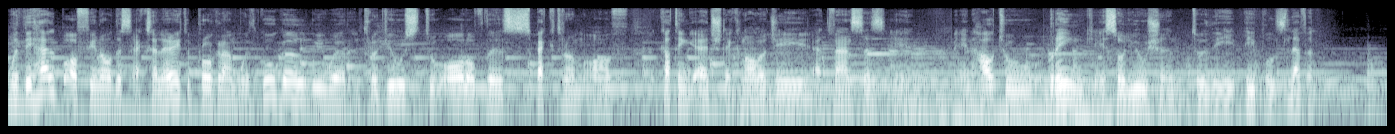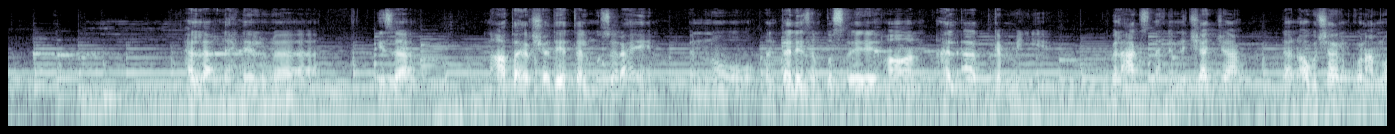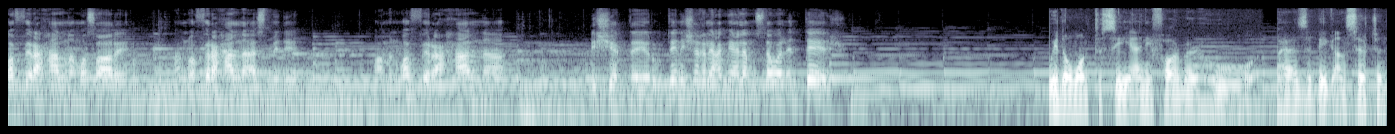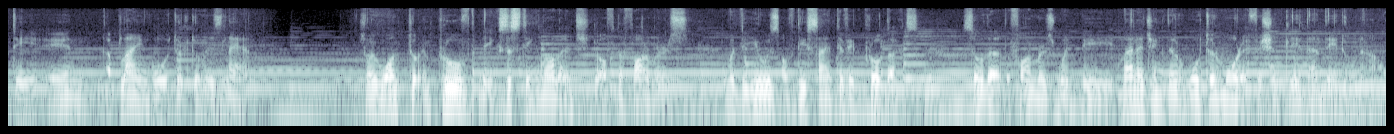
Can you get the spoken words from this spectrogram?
With the help of you know, this accelerator program with Google, we were introduced to all of this spectrum of cutting-edge technology advances in, in how to bring a solution to the people's level. هلا نحن إذا انعطى ارشادات للمزارعين إنه أنت لازم تسقي هون هالقد كمية بالعكس نحن بنتشجع لأنه أول شغلة بنكون عم نوفر على حالنا مصاري عم نوفر على حالنا أسمدة وعم نوفر على حالنا إشياء كثير وثاني شغلة عم يعلى مستوى الإنتاج We don't want to see any farmer who has a big uncertainty in applying water to his land. So we want to improve the existing knowledge of the farmers with the use of these scientific products so that the farmers would be managing their water more efficiently than they do now.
